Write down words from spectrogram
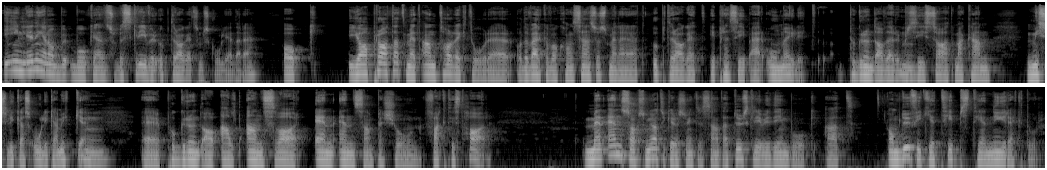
I inledningen av boken så beskriver uppdraget som skolledare. Och jag har pratat med ett antal rektorer och det verkar vara konsensus mellan er att uppdraget i princip är omöjligt. På grund av det du mm. precis sa, att man kan misslyckas olika mycket. Mm eh, på grund av allt ansvar en ensam person faktiskt har. Men en sak som jag tycker är så intressant att du skriver i din bok att om du fick ge tips till en ny rektor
